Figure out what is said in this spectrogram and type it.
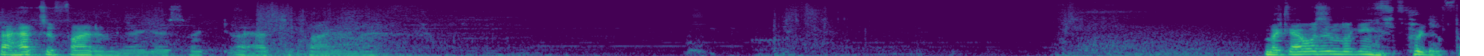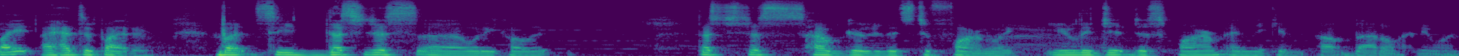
I had to fight him there, guys. Like, I had to fight him there. Like, I wasn't looking for the fight. I had to fight him. But see, that's just uh, what do you call it? That's just how good it is to farm. Like you legit just farm and you can out battle anyone.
